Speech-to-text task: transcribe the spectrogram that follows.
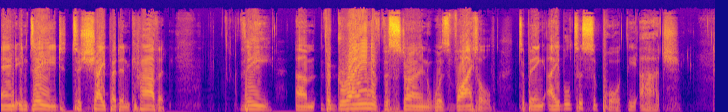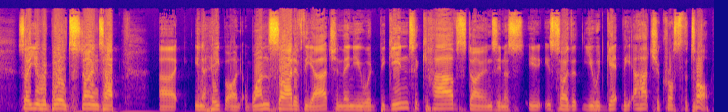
and indeed to shape it and carve it. The, um, the grain of the stone was vital to being able to support the arch. So you would build stones up uh, in a heap on one side of the arch, and then you would begin to carve stones in a, so that you would get the arch across the top.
